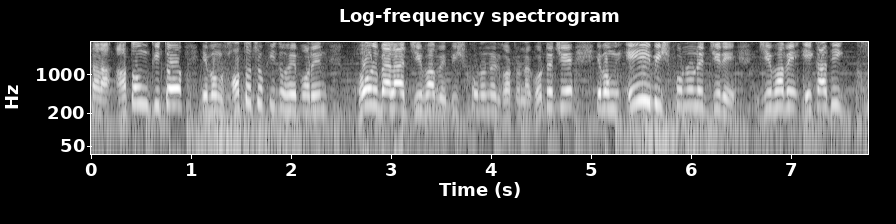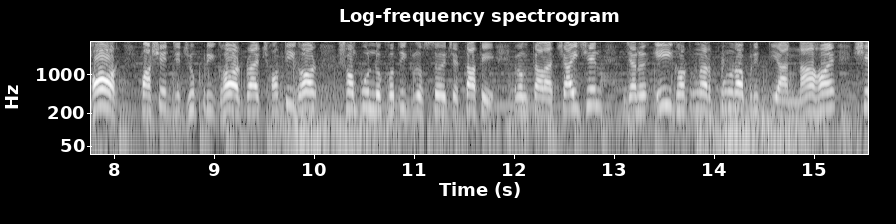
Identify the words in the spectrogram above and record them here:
তারা আতঙ্কিত এবং হতচকিত হয়ে পড়েন। ভোরবেলা যেভাবে বিস্ফোরণের ঘটনা ঘটেছে এবং এই বিস্ফোরণের জেরে যেভাবে একাধিক ঘর, পাশের যে ঝুপড়ি ঘর, প্রায় ছটি ঘর সম্পূর্ণ ক্ষতিগ্রস্ত হয়েছে তাতে এবং তারা চাইছেন যেন এই ঘটনার পুনরাবৃত্তি আর না হয়, সে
